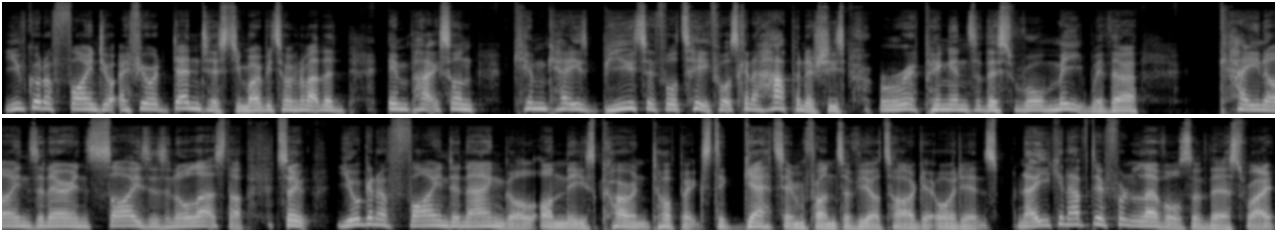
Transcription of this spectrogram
You've got to find your, if you're a dentist, you might be talking about the impacts on Kim K's beautiful teeth. What's going to happen if she's ripping into this raw meat? with her canines and her incisors and all that stuff. So you're going to find an angle on these current topics to get in front of your target audience. Now you can have different levels of this, right?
